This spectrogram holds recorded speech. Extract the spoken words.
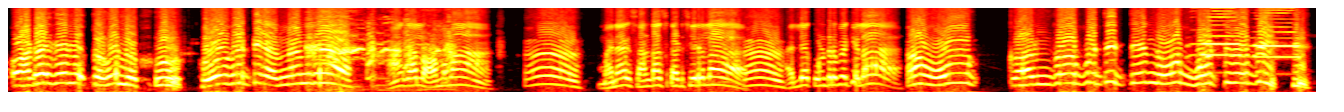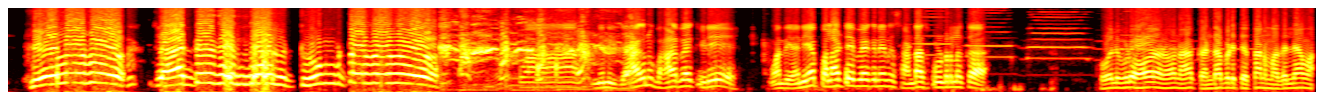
ಕೊಡಗಿಲ್ಲ ತಗೊಂಡು. ಹೋಗತ್ತಿ ನನ್ಗ ಹಂಗಲ್ಲ ಅಮ್ಮಮ್ಮ. ಹ್ಮ್ ಮನ್ಯಾಗ ಸಂಡಾಸ್ ಕಟ್ಸಿರಲ್ಲ ಅಲ್ಲೇ ಕೊಂಡಿರ್ಬೇಕಿಲ್ಲ? ಅವು ಕಂದಾಪಟ್ಟಿ ತಿಂದು ಬುಟ್ಟಿ ಹೇಳೋದು ಜಾತ್ಯದಿಂದ ತುಂಬ್ತದದು. ಅಪ್ಪಾ, ನಿನಗ್ ಜಾಗನು ಬಹಳ ಬೇಕು ಇಡಿ. ಒಂದ್ ಎನೆ ಪಲಾಟೆ ಬೇಕು ನಿನಗೆ ಸಂಡಾಸ್ ಕುಂಡ್ರಲಕ್ಕ. ಹೋಲಿ ಬಿಡು ನಾ ಕಂಡಾಪಟ್ಟಿ ತೆತ್ತಾನ ಅವ.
